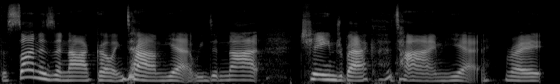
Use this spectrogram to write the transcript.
the sun is not not going down yet. We did not change back the time yet, right?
